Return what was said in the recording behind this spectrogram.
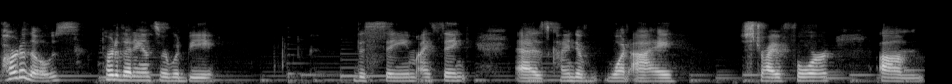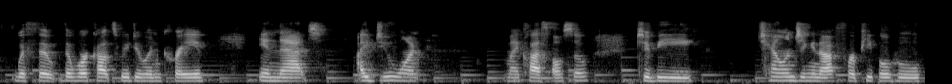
part of those, part of that answer would be the same, I think, as kind of what I strive for um, with the, the workouts we do in Crave, in that I do want my class also to be challenging enough for people who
